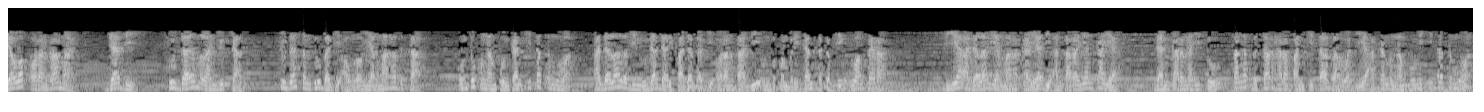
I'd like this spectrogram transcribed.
Jawab orang ramai. Jadi, Fuzail melanjutkan. Sudah tentu bagi Allah yang maha besar. Untuk mengampunkan kita semua, adalah lebih mudah daripada bagi orang tadi untuk memberikan sekeping uang perak. Dia adalah yang maha kaya di antara yang kaya. Dan karena itu, sangat besar harapan kita bahwa dia akan mengampuni kita semua.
